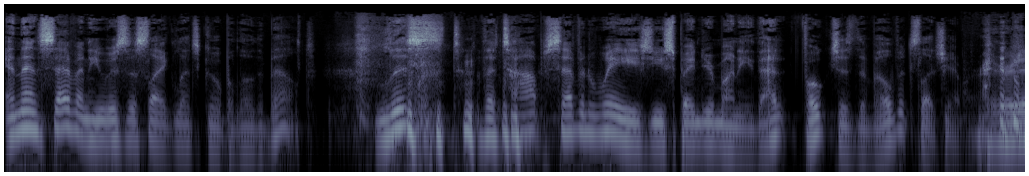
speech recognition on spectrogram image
and then seven he was just like let's go below the belt list the top seven ways you spend your money that folks is the velvet sledgehammer There it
